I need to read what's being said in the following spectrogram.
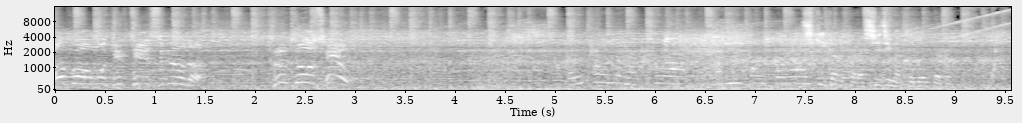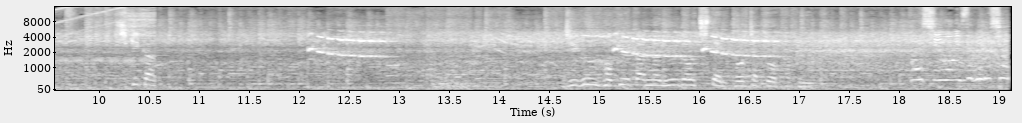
過去をも決定するのだ。奮闘せよ今回のマップは指揮官から指示が届いたぞ指揮官自軍補給艦の誘導地点到着を確認。回収を急ぎましょう。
